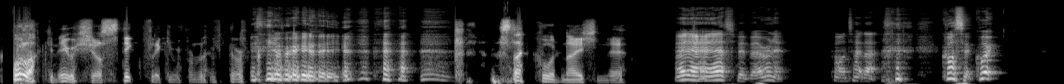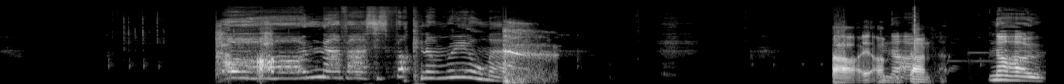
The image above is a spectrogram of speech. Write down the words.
All I can hear is your stick flicking from left to right. really? There's no coordination there. Yeah, yeah, that's a bit better, isn't it? Come on, take that. Cross it, quick. Oh, Navas is fucking unreal, man. Ah, I- I'm No. done. No.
